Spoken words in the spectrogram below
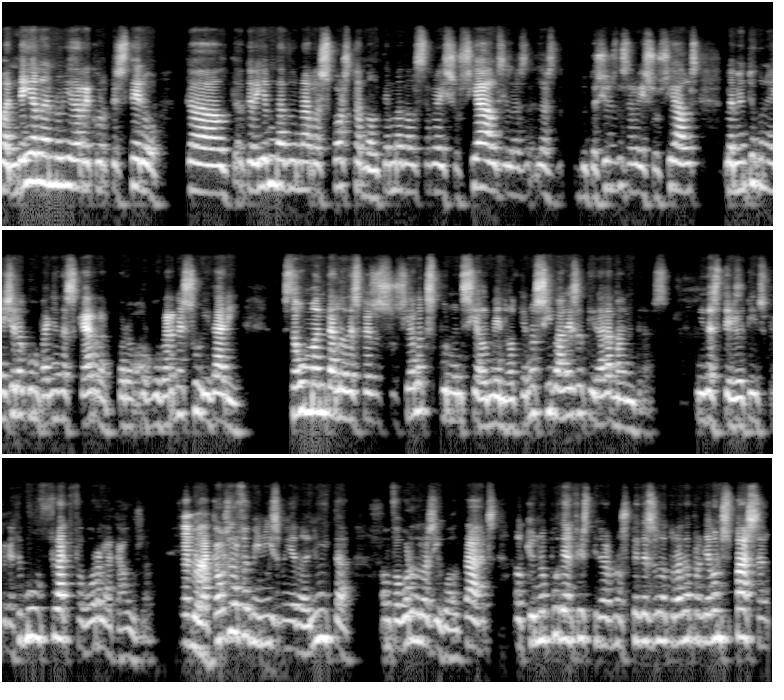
quan deia la Núria de Recortestero que, el, que havíem de donar resposta amb el tema dels serveis socials i les, les dotacions de serveis socials, lamento que no hi hagi la companya d'Esquerra, però el govern és solidari. S'ha augmentat la despesa social exponencialment. El que no s'hi val és a tirar de mantres ni d'estereotips, perquè fem un flac favor a la causa. I a la causa del feminisme i a la lluita en favor de les igualtats, el que no podem fer és tirar-nos pedres a la torada perquè llavors passa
